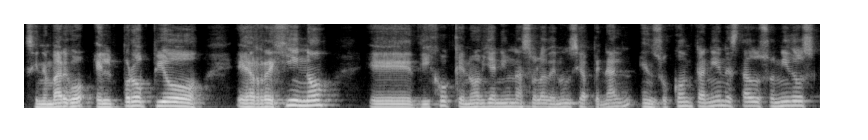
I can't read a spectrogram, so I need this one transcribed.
Sin embargo, el propio eh, Regino eh, dijo que no había ni una sola denuncia penal en su contra, ni en Estados Unidos,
